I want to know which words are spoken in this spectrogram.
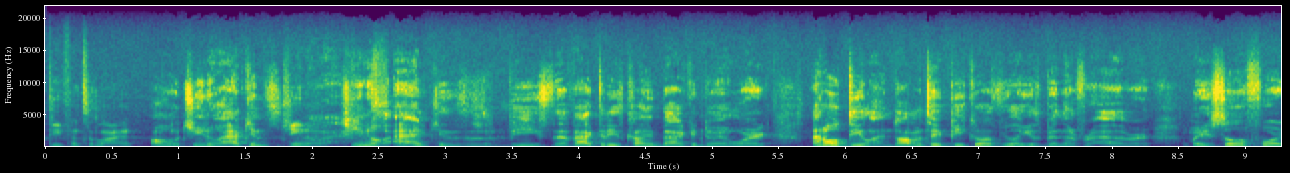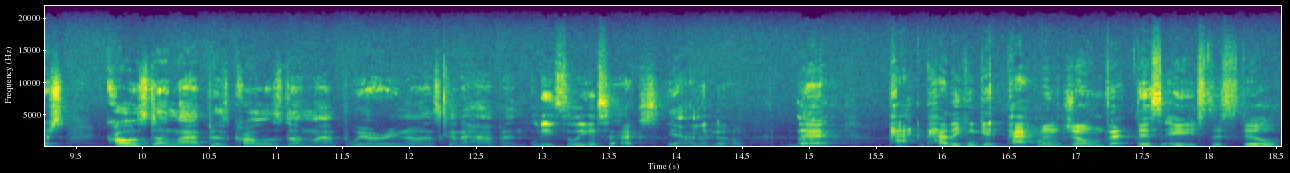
defensive line. Oh, Geno Atkins. Geno Atkins. Geno Atkins is a beast. The fact that he's coming back and doing work. That whole D line. Dominic Peko, I feel like he's been there forever, but he's still a force. Carlos Dunlap is Carlos Dunlap. We already know that's gonna happen. leads the league in sacks. Yeah. You know that Pac, how they can get Pac-Man Jones at this age to still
